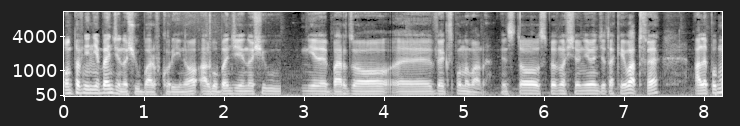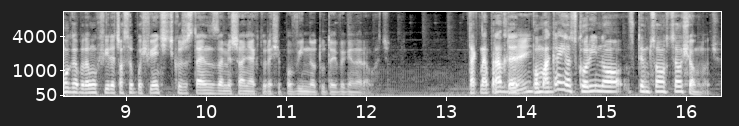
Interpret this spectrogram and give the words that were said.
On pewnie nie będzie nosił barw Corino, albo będzie je nosił nie bardzo e, wyeksponowane, więc to z pewnością nie będzie takie łatwe, ale pomogę temu chwilę czasu poświęcić, korzystając z zamieszania, które się powinno tutaj wygenerować. Tak naprawdę Okej. pomagając Corino w tym, co on chce osiągnąć.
